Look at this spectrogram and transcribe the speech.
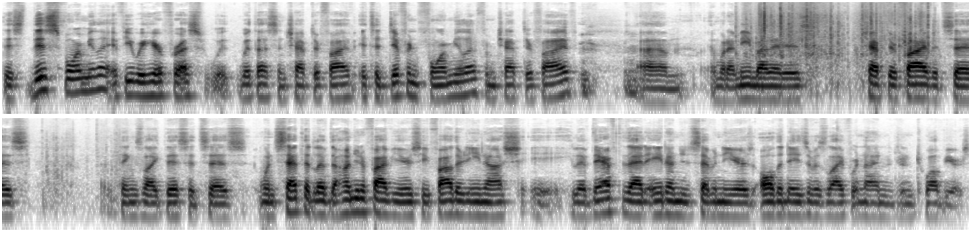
this this formula, if you were here for us with, with us in chapter 5, it's a different formula from chapter 5. Um, and what I mean by that is, chapter 5, it says, things like this. It says, When Seth had lived 105 years, he fathered Enosh. He lived after that 870 years. All the days of his life were 912 years.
